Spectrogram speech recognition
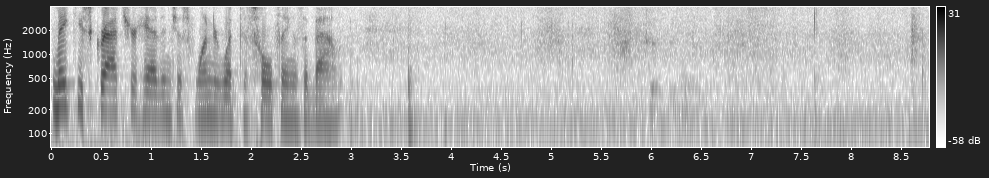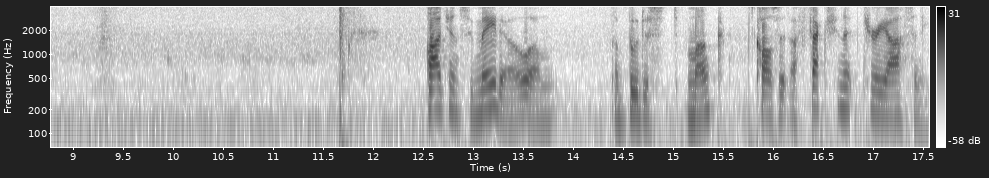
make you scratch your head and just wonder what this whole thing is about? Ajahn Sumedho, um, a Buddhist monk, calls it affectionate curiosity.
